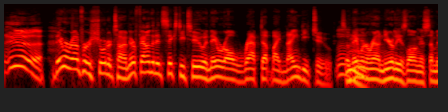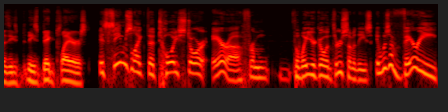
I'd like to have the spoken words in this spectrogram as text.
Ugh. They were around for a shorter time. They were founded in 62 and they were all wrapped up by 92. So they Mm. weren't around nearly as long as some of these these big players. It seems like the toy store era, from the way you're going through some of these, it was a very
